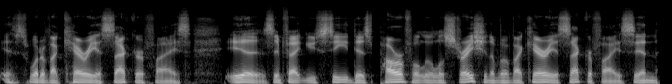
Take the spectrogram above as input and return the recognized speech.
it's what a vicarious sacrifice is. In fact, you see this powerful illustration of a vicarious sacrifice in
